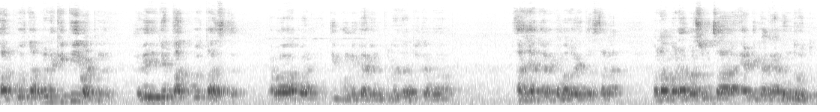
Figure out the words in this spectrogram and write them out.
तात्पुरतं आपल्याला कितीही वाटलं तरी ते तात्पुरतं असतं. त्यामुळं आपण ती भूमिका घेऊन पुढे जातो त्यामुळं आज या कार्यक्रमाला येत असताना मला मनापासूनचा या ठिकाणी आनंद होतो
